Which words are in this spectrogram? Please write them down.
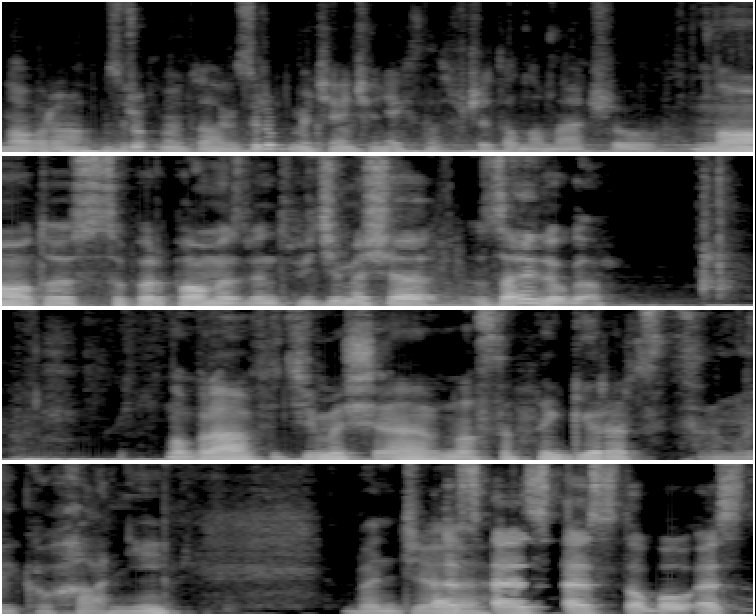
Dobra, zróbmy tak. Zróbmy cięcie, niech nas wczyta na meczu. No, to jest super pomysł, więc widzimy się za niedługo. Dobra, widzimy się w następnej giereczce, moi kochani. Będzie... S, S, S z tobą, S,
